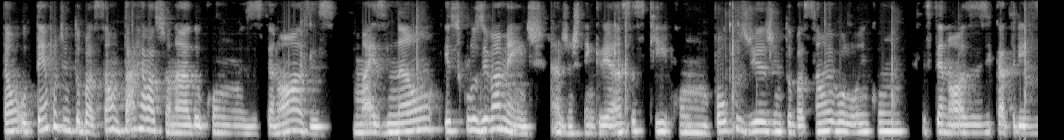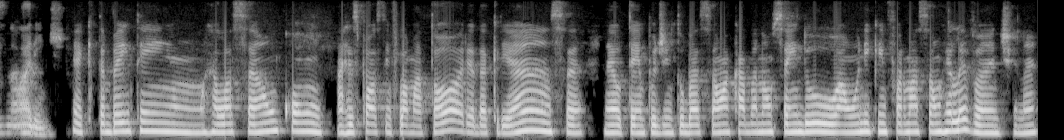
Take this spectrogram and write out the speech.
Então, o tempo de intubação está relacionado com as estenoses, mas não exclusivamente. A gente tem crianças que, com poucos dias de intubação, evoluem com estenoses e cicatrizes na laringe. É que também tem uma relação com a resposta inflamatória da criança, né? O tempo de intubação acaba não sendo a única informação relevante, né?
